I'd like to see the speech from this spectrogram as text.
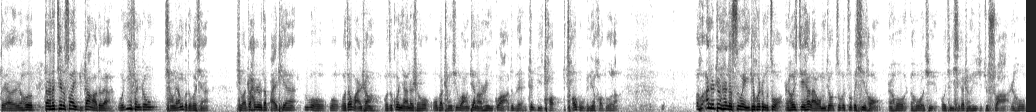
对啊，然后但是他接着算一笔账啊，对吧？我一分钟抢两百多块钱。是吧？这还是在白天。如果我我在晚上，我在过年的时候，我把程序往电脑上一挂，对不对？这比炒炒股肯定好多了。然后按照正常的思维，一定会这么做。然后接下来我们就做个做个系统，然后然后我去我去写个程序去去刷，然后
